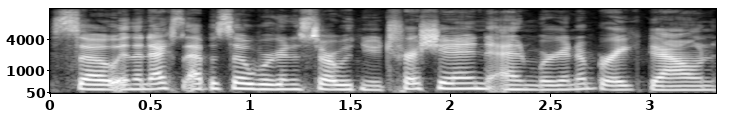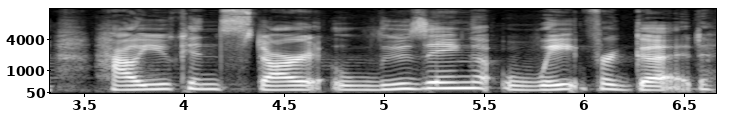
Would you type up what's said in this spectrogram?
So, in the next episode, we're going to start with nutrition and we're going to break down how you can start losing weight for good.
